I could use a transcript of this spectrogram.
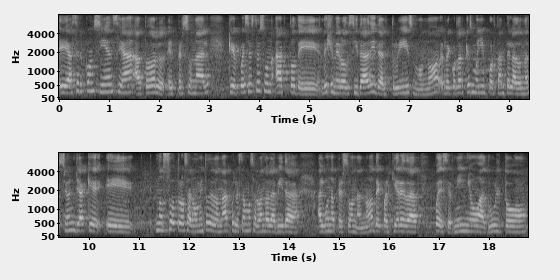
eh, hacer conciencia a todo el personal que pues esto es un acto de, generosidad y de altruismo, ¿no? Recordar que es muy importante la donación, ya que eh, nosotros al momento de donar pues le estamos salvando la vida a alguna persona, ¿no? De cualquier edad, puede ser niño, adulto,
